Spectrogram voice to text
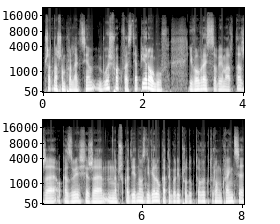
przed naszą prelekcją, wyszła kwestia pierogów. I wyobraź sobie, Marta, że okazuje się, że mm, na przykład jedną z niewielu kategorii produktowych, którą Ukraińcy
